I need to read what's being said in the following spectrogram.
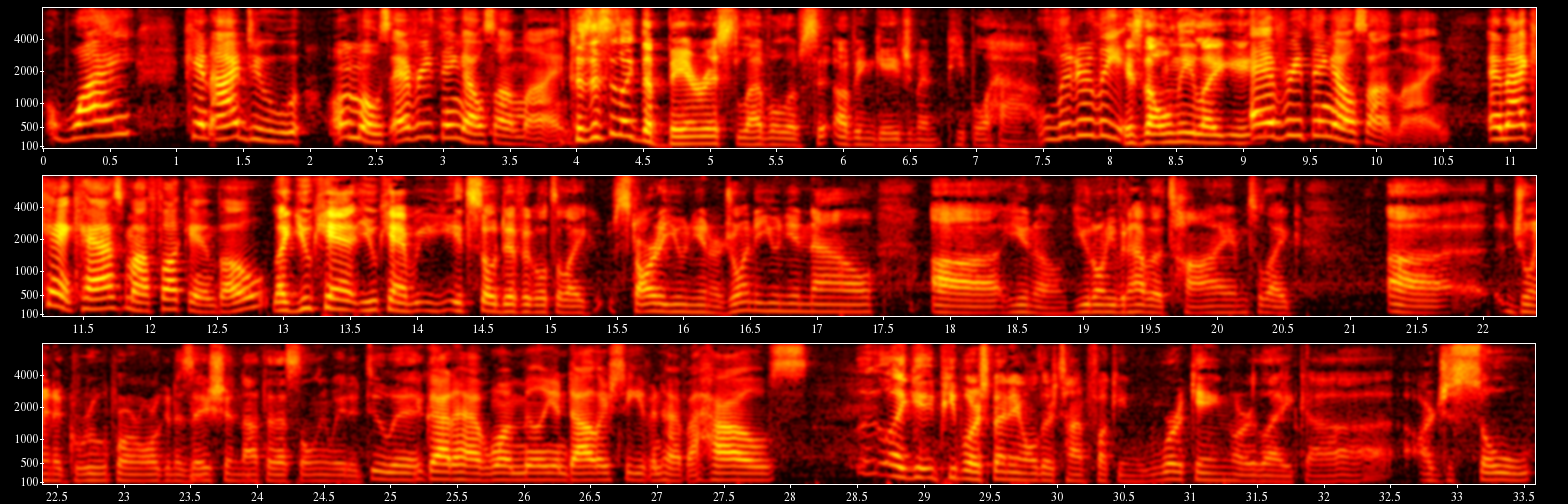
why can i do almost everything else online? Because this is like the barest level of of engagement people have. literally It's the only like it- everything else online. And i can't cast my fucking vote. Like you can't you can't it's so difficult to like start a union or join a union now. Uh you know you don't even have the time to like uh join a group or an organization. Not that that's the only way to do it. you it gotta have one million dollars to even have a house like people are spending all their time fucking working or like uh are just so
